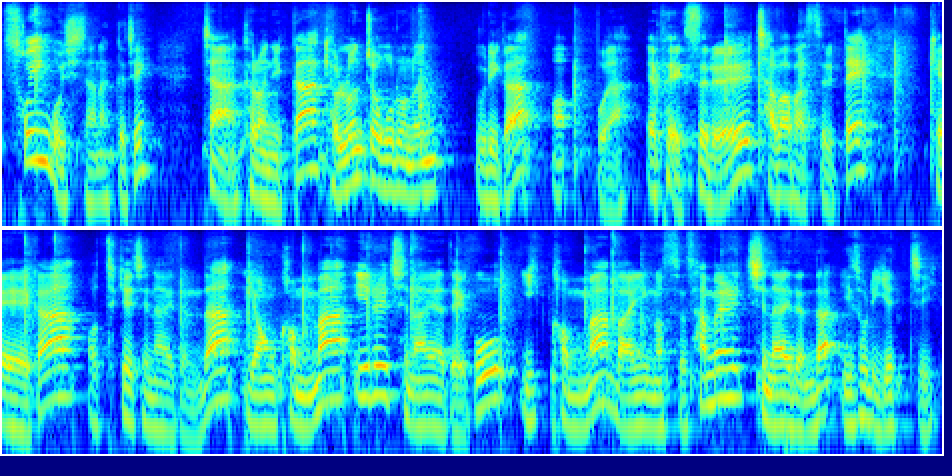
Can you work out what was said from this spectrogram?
소인 곳이잖아. 그치? 자, 그러니까 결론적으로는 우리가, 어, 뭐야, fx를 잡아봤을 때 걔가 어떻게 지나야 된다? 0,1을 지나야 되고 2, 마이너스 3을 지나야 된다. 이 소리겠지.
